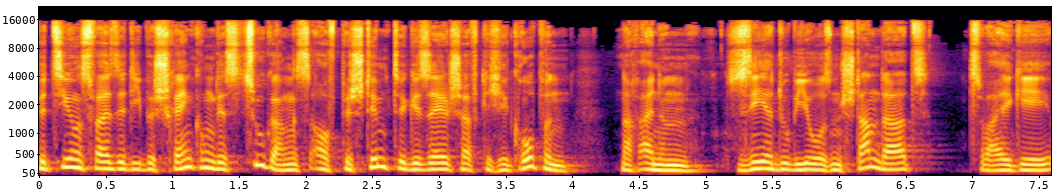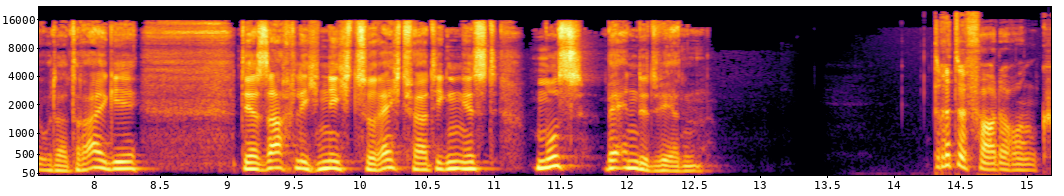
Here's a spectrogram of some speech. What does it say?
bzw. die Beschränkung des Zugangs auf bestimmte gesellschaftliche Gruppen nach einem sehr dubiosen Standard 2G oder 3G, der sachlich nicht zu rechtfertigen ist, muss beendet werden. Dritte Forderung.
